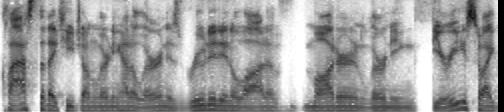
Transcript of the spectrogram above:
class that I teach on learning how to learn is rooted in a lot of modern learning theory. So I,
